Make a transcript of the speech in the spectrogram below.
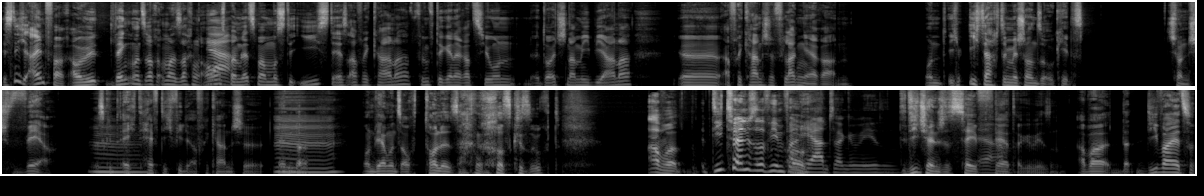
ist nicht einfach, aber wir denken uns auch immer Sachen aus. Ja. Beim letzten Mal musste East, der ist Afrikaner, fünfte Generation äh, Deutsch-Namibianer, äh, afrikanische Flaggen erraten. Und ich, ich dachte mir schon so, okay, das ist schon schwer. Es gibt echt Mm. heftig viele afrikanische Länder. Mm. Und wir haben uns auch tolle Sachen rausgesucht. Aber Die Challenge ist auf jeden Fall Auch. härter gewesen. die Challenge ist safe Ja. härter gewesen. Aber die war jetzt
